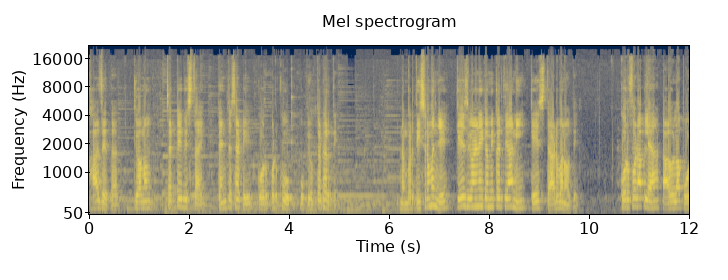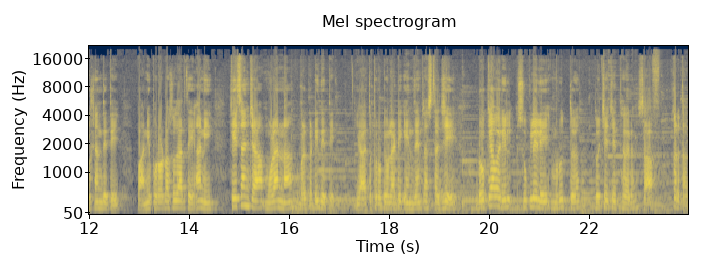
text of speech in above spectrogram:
खाज येतात किंवा मग चट्टे दिसत आहे त्यांच्यासाठी कोरफड खूप उपयुक्त ठरते. नंबर तिसरं म्हणजे केस गळणे कमी करते आणि केस ताड बनवते. कोरफड आपल्या टाळूला पोषण देते पाणी पुरवठा सुधारते आणि केसांच्या मुळांना बळकटी देते. यात प्रोटिओलायटिक एन्झाईम्स असतात जे डोक्यावरील सुकलेले मृत त्वचेचे थर साफ करतात.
